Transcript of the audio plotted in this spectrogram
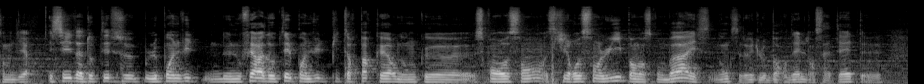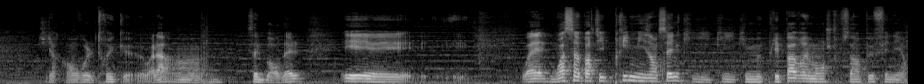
comment dire, essayait d'adopter le point de vue, de nous faire adopter le point de vue de Peter Parker, donc ce qu'on ressent, ce qu'il ressent lui pendant ce combat, et donc ça doit être le bordel dans sa tête. je veux dire, quand on voit le truc, voilà, hein, c'est le bordel. et ouais, moi c'est un parti pris de mise en scène qui, qui, me plaît pas vraiment, je trouve ça un peu fainéant.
